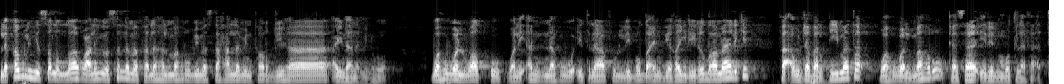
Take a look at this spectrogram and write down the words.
لقوله صلى الله عليه وسلم فلها المهر بما استحل من فرجها أي نال منه وهو الوطء ولأنه إتلاف لبضع بغير رضا مالكه فأوجب القيمة وهو المهر كسائر المتلفات.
